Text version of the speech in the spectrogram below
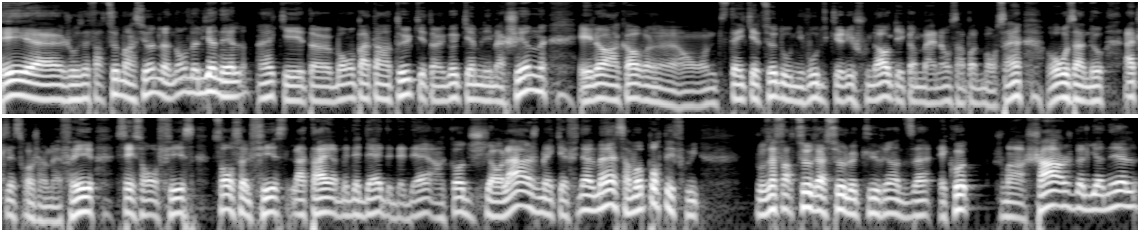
Et euh, Joseph Arthur mentionne le nom de Lionel, hein, qui est un bon patenteux, qui est un gars qui aime les machines. Et là, encore, euh, on a une petite inquiétude au niveau du curé Chouinard, qui est comme, ben non, ça n'a pas de bon sens. Rosanna, elle te laissera jamais faire. C'est son fils, son seul fils, la terre, encore du chiolage, mais que finalement, ça va porter fruit. Joseph Arthur rassure le curé en disant, écoute, je m'en charge de Lionel,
